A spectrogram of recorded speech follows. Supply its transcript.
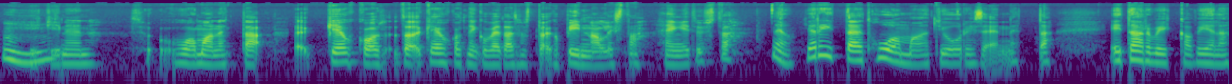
Mhm. mm-hmm. hikinen. Huomaan, että keuhko, tai keuhkot niin vetää semmoista aika pinnallista hengitystä. Joo, ja riittää, että huomaat juuri sen, että ei tarviikaan vielä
